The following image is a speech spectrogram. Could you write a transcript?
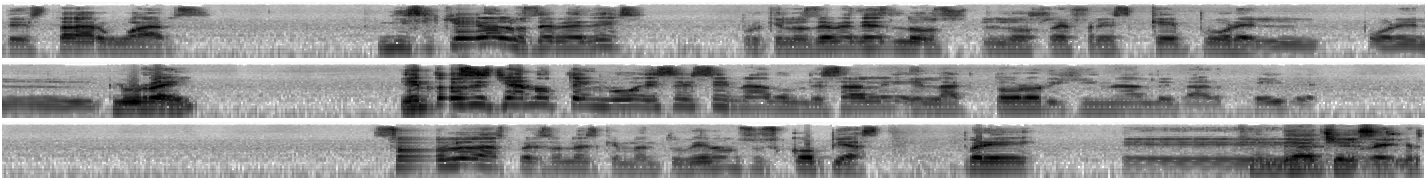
de Star Wars, ni siquiera los DVDs, porque los DVDs los, los refresqué por el, por el Blu-ray y entonces ya no tengo esa escena donde sale el actor original de Darth Vader. Solo las personas que mantuvieron sus copias pre... Eh, en VHS.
